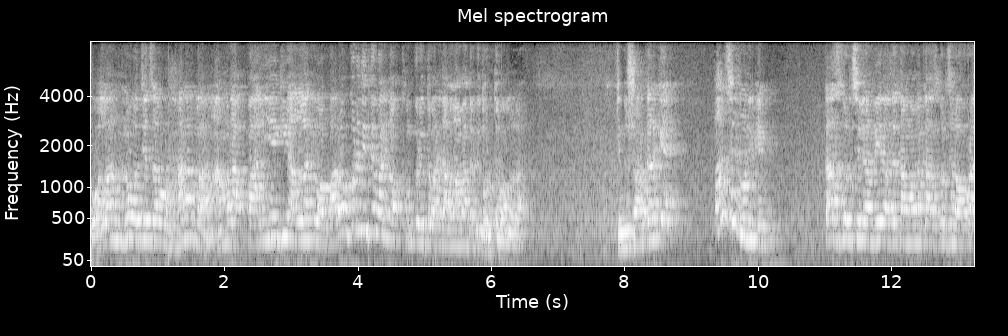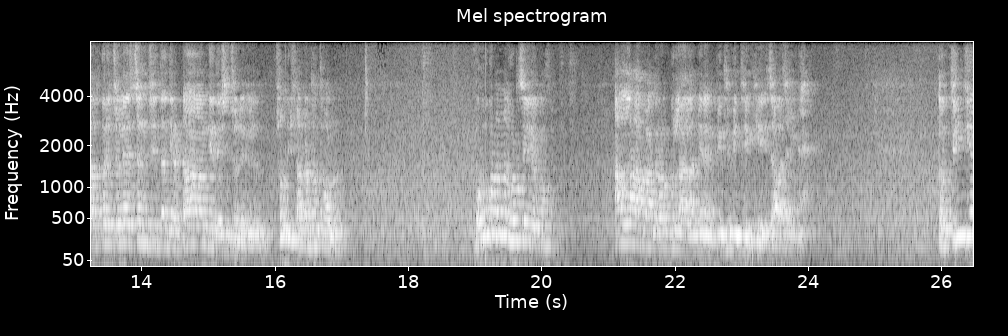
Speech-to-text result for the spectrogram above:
ওয়ালান নওজিজাহু হারাবান আমরা পালিয়ে গিয়ে আল্লাহকে করে দিতে পারি না, অক্ষম করে দিতে পারি না আল্লাহ আমাদেরকে ধরতে পারল না। কিন্তু সরকারকে পাচ্ছেন অনেকে। কাজ করছিলেন রিয়াজে দামামে কাজ করছেন, অপরাধ করে চলে এসেছেন, জিদ্দা দিয়ে টান দিয়ে দেশে চলে গেলেন। সত্যি সরকার ধরতে পারল না। বহু ঘটনা ঘটছে এরকম। আল্লাহ রব্বুল আলমিনের পৃথিবী থেকে যাওয়া যায় না। তো তৃতীয়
